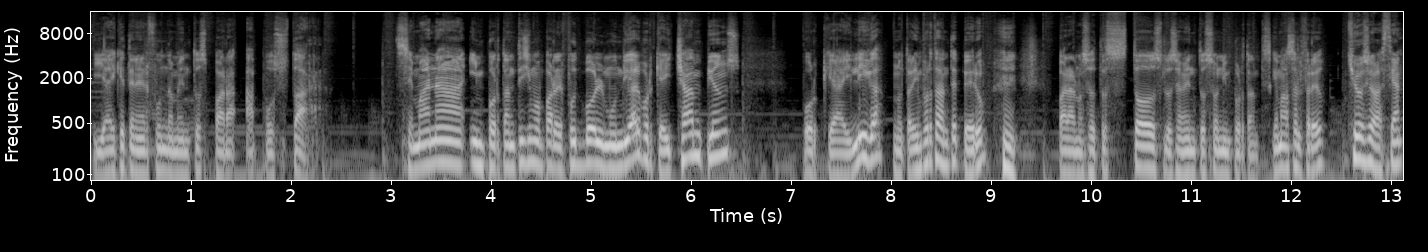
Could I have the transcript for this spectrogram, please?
y hay que tener fundamentos para apostar. Semana importantísima para el fútbol mundial porque hay Champions, porque hay liga, no tan importante, pero para nosotros todos los eventos son importantes. ¿Qué más, Alfredo? Chivo Sebastián,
